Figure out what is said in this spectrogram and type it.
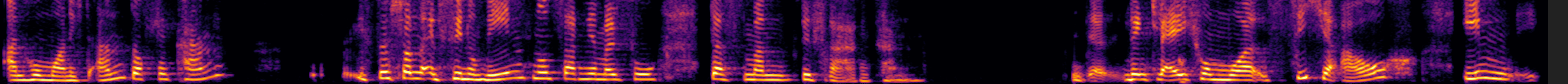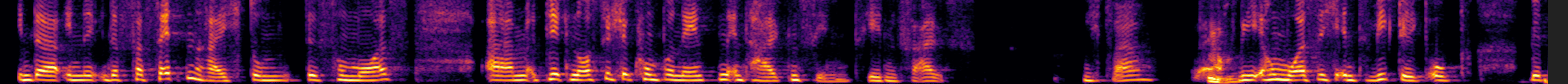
an Humor nicht andocken kann, ist das schon ein Phänomen, nun sagen wir mal so, dass man befragen kann. Wenngleich Humor sicher auch im, in, der, in, in der Facettenreichtum des Humors ähm, diagnostische Komponenten enthalten sind, jedenfalls. Nicht wahr? Mhm. Auch wie Humor sich entwickelt, ob wir,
